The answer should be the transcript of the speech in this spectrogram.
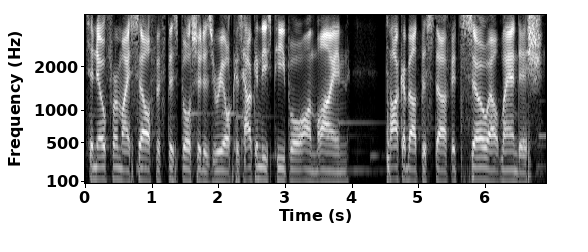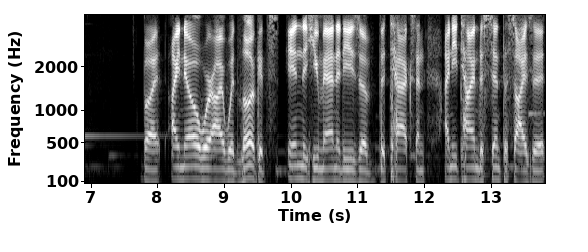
to know for myself if this bullshit is real. Because how can these people online talk about this stuff? It's so outlandish but I know where I would look. It's in the humanities of the text, and I need time to synthesize it.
